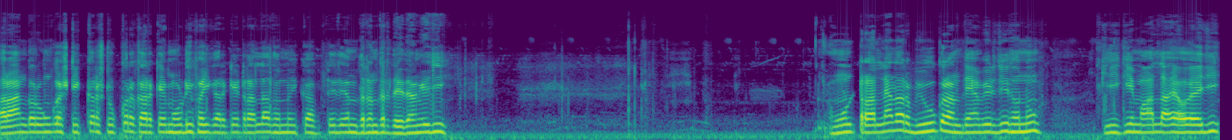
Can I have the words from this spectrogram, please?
ਰੰਗ ਰੂੰਗ ਸਟicker ਸਟੁੱਕਰ ਕਰਕੇ ਮੋਡੀਫਾਈ ਕਰਕੇ ਟਰਾਲਾ ਤੁਹਾਨੂੰ ਇੱਕ ਹਫ਼ਤੇ ਦੇ ਅੰਦਰ ਅੰਦਰ ਦੇ ਦਾਂਗੇ ਜੀ। ਹੁਣ ਟਰਾਲਿਆਂ ਦਾ ਰਿਵਿਊ ਕਰਾਉਂਦੇ ਆ ਵੀਰ ਜੀ ਤੁਹਾਨੂੰ। ਕੀ ਕੀ ਮਾਲ ਲਾਇਆ ਹੋਇਆ ਜੀ।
